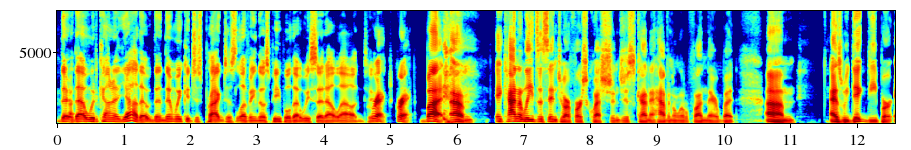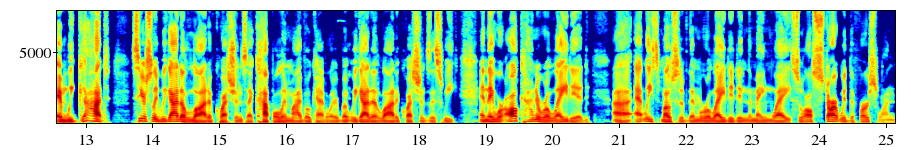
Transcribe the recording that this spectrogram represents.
There, that would kind of yeah. That then then we could just practice loving those people that we said out loud. Too. correct, correct. But um, it kind of leads us into our first question, just kind of having a little fun there. But um, as we dig deeper, and we got seriously, we got a lot of questions, a couple in my vocabulary, but we got a lot of questions this week, and they were all kind of related. Uh, at least most of them related in the main way. So I'll start with the first one,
